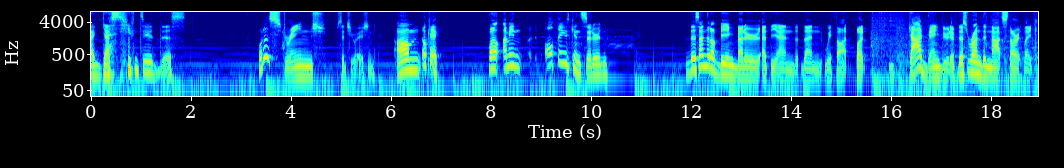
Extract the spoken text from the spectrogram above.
I guess you do this. What a strange situation. Um, okay. Well, I mean, all things considered, this ended up being better at the end than we thought. But, god dang, dude, if this run did not start, like,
